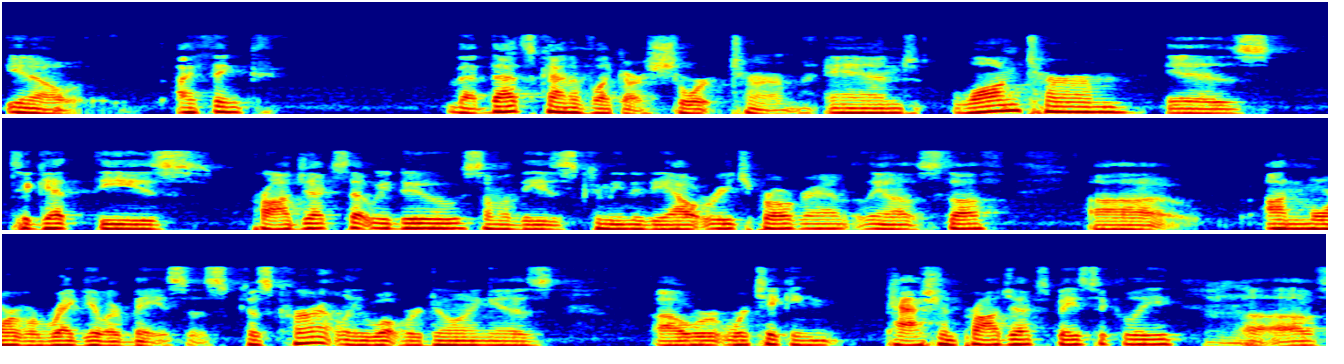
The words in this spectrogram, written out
you know, I think that that's kind of like our short term, and long term is to get these projects that we do, some of these community outreach program, you know, stuff, uh, on more of a regular basis. Because currently, what we're doing is uh, we're we're taking passion projects basically Mhm. uh, of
